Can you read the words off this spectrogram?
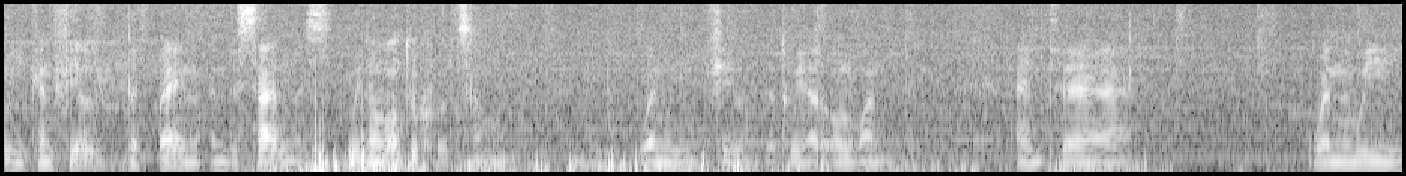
we can feel the pain and the sadness. We don't want to hurt someone when we feel that we are all one. And uh, when we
